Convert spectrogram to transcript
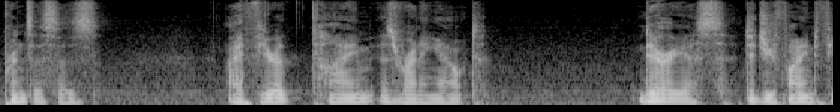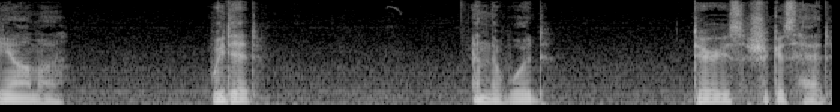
Princesses, I fear time is running out. Darius, did you find Fiamma? We did. And the wood? Darius shook his head.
